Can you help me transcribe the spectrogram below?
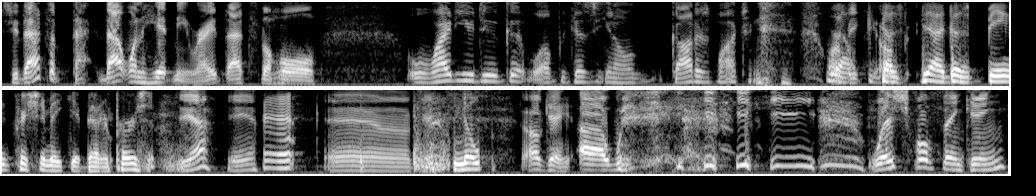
See, that's a that, that one hit me, right? That's the whole. Why do you do good? Well, because you know God is watching. or Well, bec- does, yeah, does being a Christian make you a better person? yeah, yeah. yeah. Uh, okay. Nope. Okay. Uh, wishful thinking,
